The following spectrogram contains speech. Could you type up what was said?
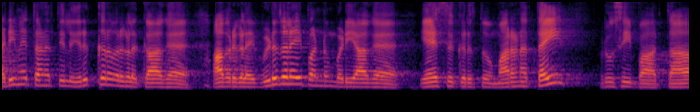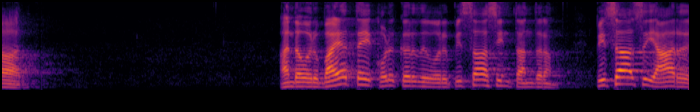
அடிமைத்தனத்தில் இருக்கிறவர்களுக்காக அவர்களை விடுதலை பண்ணும்படியாக இயேசு கிறிஸ்து மரணத்தை ருசி பார்த்தார். அந்த ஒரு பயத்தை கொடுக்கிறது ஒரு பிசாசின் தந்திரம். பிசாசு யாரு?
